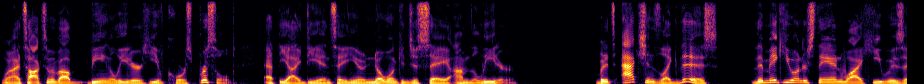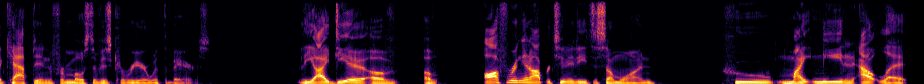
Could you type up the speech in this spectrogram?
When I talked to him about being a leader, he, of course, bristled at the idea and say, you know, no one can just say, I'm the leader. But it's actions like this that make you understand why he was a captain for most of his career with the Bears. The idea of, of offering an opportunity to someone who might need an outlet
